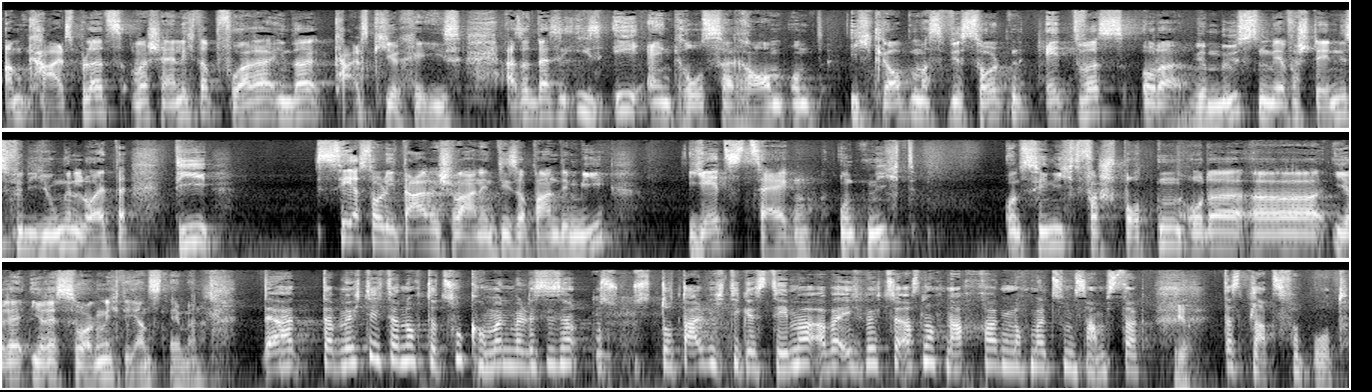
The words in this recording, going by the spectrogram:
am Karlsplatz wahrscheinlich der Pfarrer in der Karlskirche ist. Also das ist eh ein großer Raum und ich glaube, wir sollten etwas oder wir müssen mehr Verständnis für die jungen Leute, die sehr solidarisch waren in dieser Pandemie, jetzt zeigen und nicht und sie nicht verspotten oder äh, ihre, ihre Sorgen nicht ernst nehmen. Da, da, möchte ich dann noch dazu kommen, weil das ist ein total wichtiges Thema. Aber ich möchte zuerst noch nachfragen, nochmal zum Samstag. Ja. Das Platzverbot.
